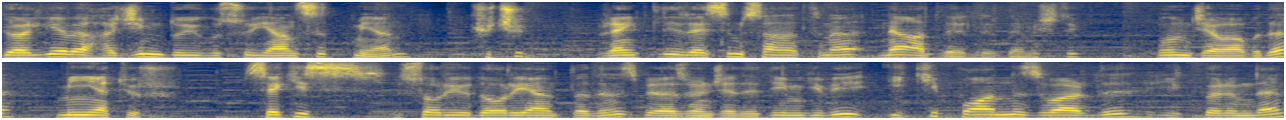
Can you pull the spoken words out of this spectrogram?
gölge ve hacim duygusu yansıtmayan küçük renkli resim sanatına ne ad verilir demiştik. Bunun cevabı da minyatür. 8 soruyu doğru yanıtladınız. Biraz önce dediğim gibi 2 puanınız vardı ilk bölümden.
